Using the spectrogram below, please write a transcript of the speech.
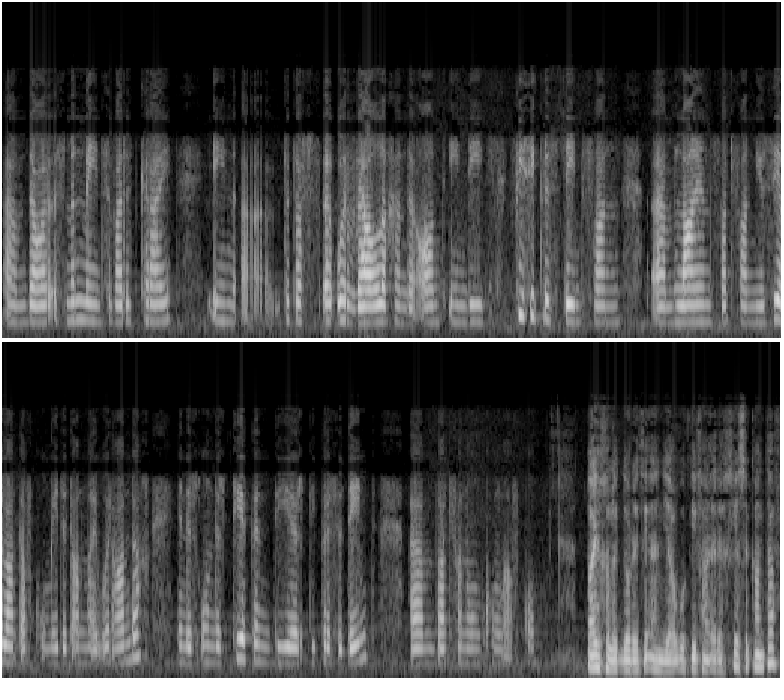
Ehm um, daar is min mense wat dit kry en uh, dit was 'n oorweldigende aand en die visiepresident van um, Lions wat van Nieu-Seeland afkom het dit aan my oorhandig en dis onderteken deur die president um, wat van Hong Kong afkom baie geluk Dorothy en jou ook hier van RG se kant af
